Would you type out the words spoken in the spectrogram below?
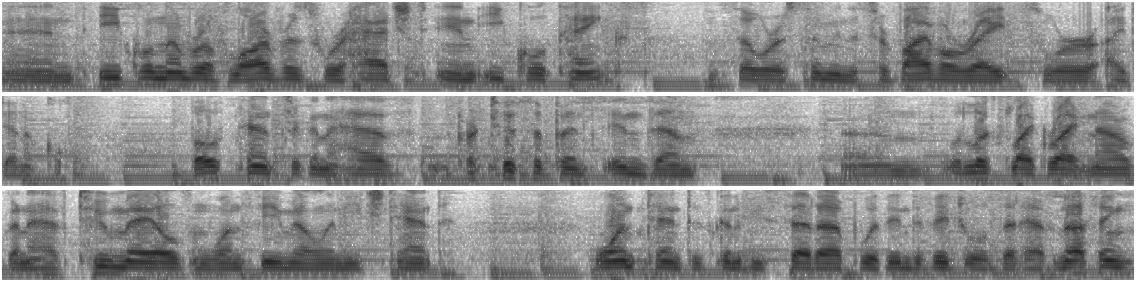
and equal number of larvae were hatched in equal tanks and so we're assuming the survival rates were identical. Both tents are going to have participants in them. Um, what looks like right now we're going to have two males and one female in each tent. One tent is going to be set up with individuals that have nothing,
